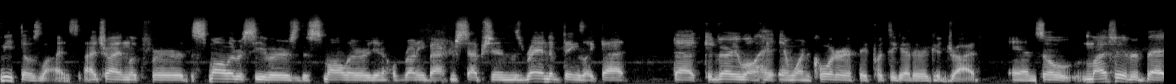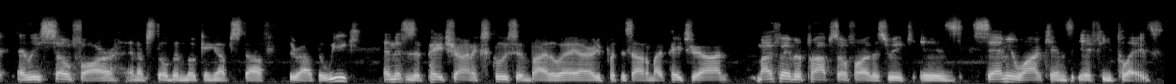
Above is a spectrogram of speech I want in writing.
meet those lines. I try and look for the smaller receivers, the smaller you know running back receptions, random things like that that could very well hit in one quarter if they put together a good drive. And so my favorite bet, at least so far, and I've still been looking up stuff throughout the week. And this is a Patreon exclusive, by the way. I already put this out on my Patreon. My favorite prop so far this week is Sammy Watkins if he plays.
